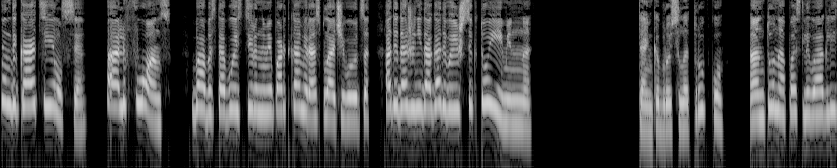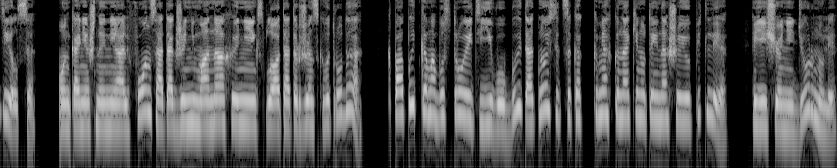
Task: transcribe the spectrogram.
«Докатился. Альфонс, бабы с тобой стиранными портками расплачиваются, а ты даже не догадываешься, кто именно». Танька бросила трубку, Антон опасливо огляделся. Он, конечно, не Альфонс, а также не монах и не эксплуататор женского труда. К попыткам обустроить его быт относится как к мягко накинутой на шею петле. Еще не дернули,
